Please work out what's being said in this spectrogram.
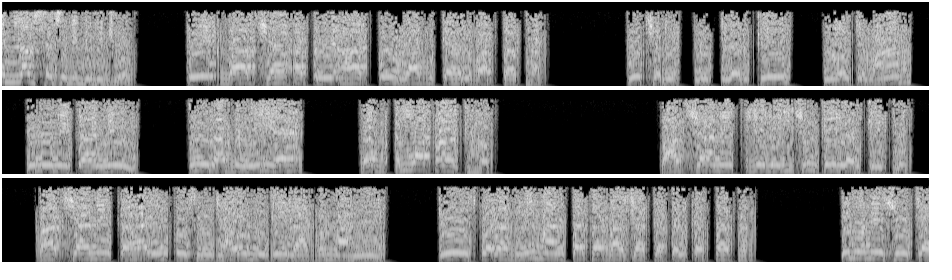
and love such an individual. एक बादशाह अपने आप को रब कहलवाता था कुछ लड़के नौजवान उन्होंने कहा नहीं तू रब नहीं है रब अल्लाह पाक है बादशाह ने ये रईसों के लड़के थे بادشاہ نے کہا، ان کو سمجھاؤ مجھے رب مانے۔ جو اس کو رب نہیں مانتا تھا، بادشاہ قتل کرتا تھا۔ انہوں نے سوچا،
